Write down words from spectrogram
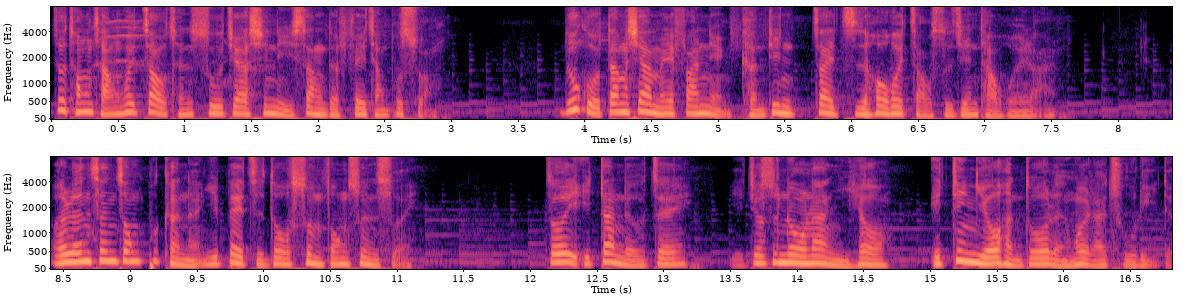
这通常会造成输家心理上的非常不爽。如果当下没翻脸，肯定在之后会找时间讨回来。而人生中不可能一辈子都顺风顺水，所以一旦惹灾，也就是落难以后，一定有很多人会来处理的。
